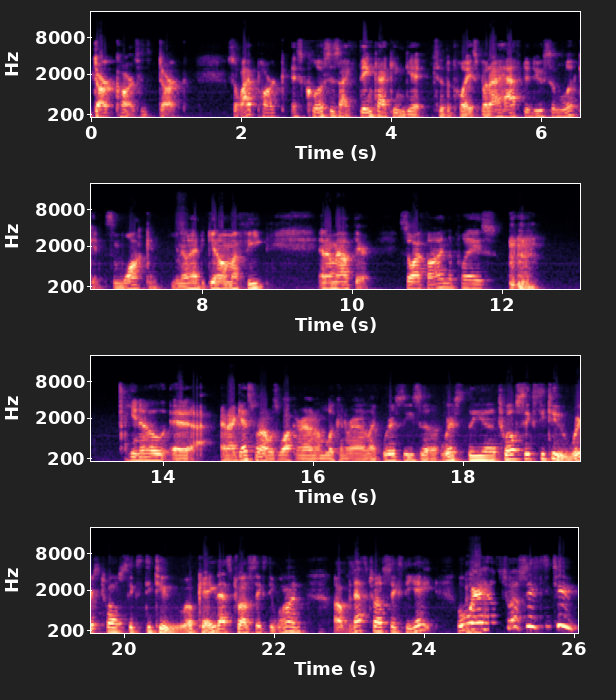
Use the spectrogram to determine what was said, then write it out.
dark cars. It's dark. So I park as close as I think I can get to the place, but I have to do some looking, some walking. You know, I had to get on my feet, and I'm out there. So I find the place. you know, uh, and I guess when I was walking around, I'm looking around like, where's these? Uh, where's the uh, 1262? Where's 1262? Okay, that's 1261. Oh, but that's 1268. Well, where the hell's 1262?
